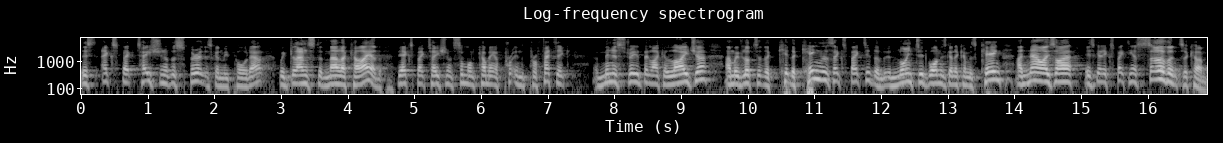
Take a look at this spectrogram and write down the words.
this expectation of the Spirit that's going to be poured out. We glanced at Malachi, at the expectation of someone coming in the prophetic ministry, a bit like Elijah. And we've looked at the, the king that's expected, the anointed one is going to come as king. And now Isaiah is expecting a servant to come.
